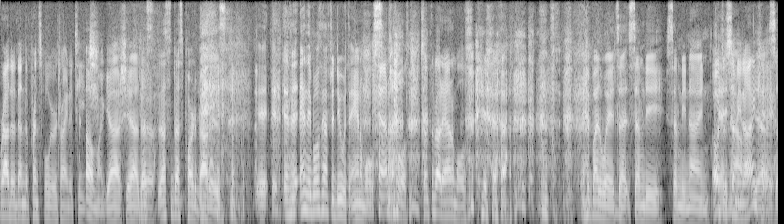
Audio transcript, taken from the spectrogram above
rather than the principle we were trying to teach Oh my gosh, yeah, that's Yeah. that's the best part about it is, it, it- and and they both have to do with animals. animals something about animals And by the way, it's at 70, 79. oh it's a 79k Yeah, so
